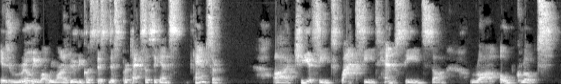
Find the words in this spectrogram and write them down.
is really what we want to do because this this protects us against cancer. Uh, chia seeds, flax seeds, hemp seeds, uh, raw oat groats.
